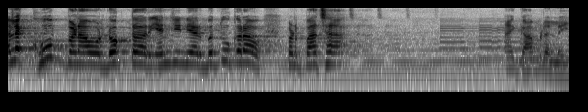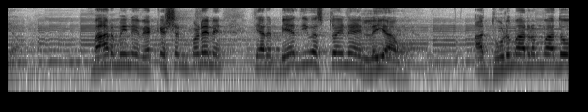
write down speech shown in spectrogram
એટલે ખૂબ ભણાવો, ડોક્ટર, એન્જિનિયર બધું કરાવો, પણ પાછા અહીં ગામડે લઈ આવો. બાર મહિને વેકેશન પડે ને, ત્યારે બે દિવસ તો એને લઈ આવો. આ ધૂળમાં રમવા દો,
